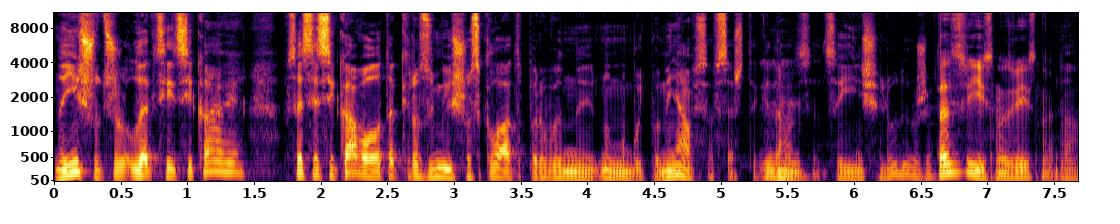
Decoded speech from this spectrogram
на іншу. Що лекції цікаві, все це цікаво, але так розумієш, що склад первинний, ну, мабуть, помінявся все ж таки. Mm-hmm. Да? Це, це інші люди вже. Та звісно, звісно. Да,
